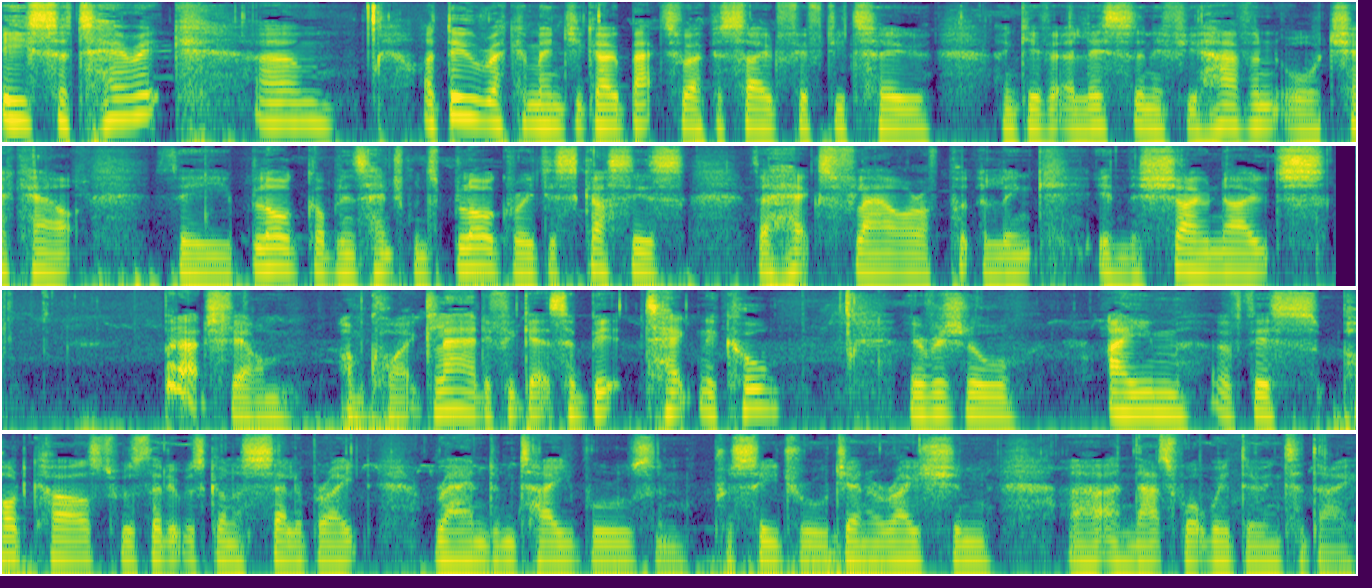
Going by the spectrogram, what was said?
esoteric. Um, I do recommend you go back to episode 52 and give it a listen if you haven't, or check out the blog, Goblin's Henchman's blog, where he discusses the hex flower. I've put the link in the show notes. But actually, I'm I'm quite glad if it gets a bit technical. The original aim of this podcast was that it was going to celebrate random tables and procedural generation, uh, and that's what we're doing today.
